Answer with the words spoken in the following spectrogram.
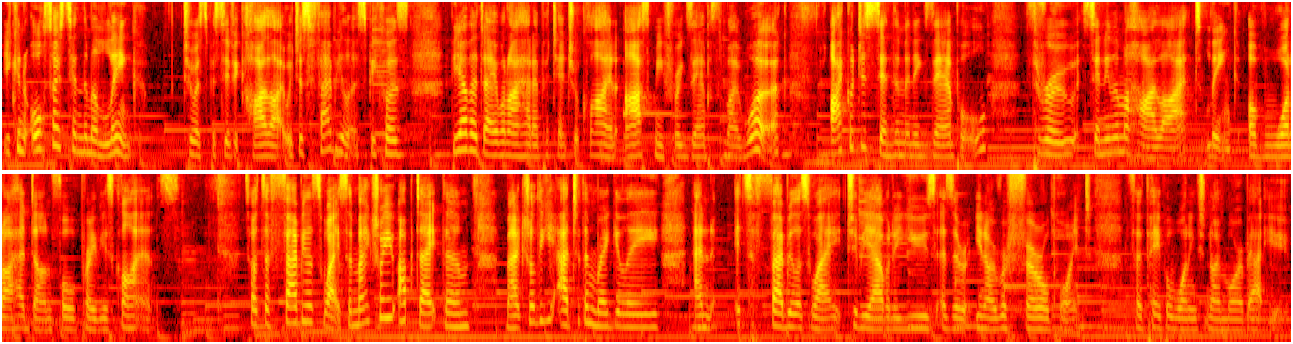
You can also send them a link to a specific highlight, which is fabulous because the other day when I had a potential client ask me for examples of my work, I could just send them an example through sending them a highlight link of what I had done for previous clients. So it's a fabulous way. So make sure you update them, make sure that you add to them regularly, and it's a fabulous way to be able to use as a you know referral point for people wanting to know more about you.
